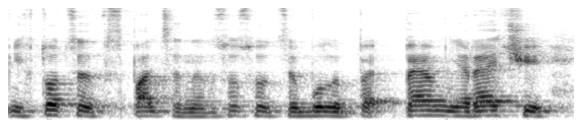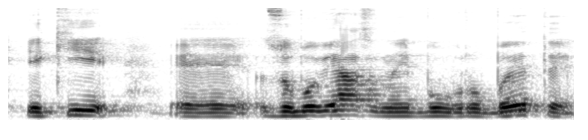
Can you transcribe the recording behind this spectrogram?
ніхто це з пальця не висосував, це були певні речі, які е, зобов'язаний був робити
